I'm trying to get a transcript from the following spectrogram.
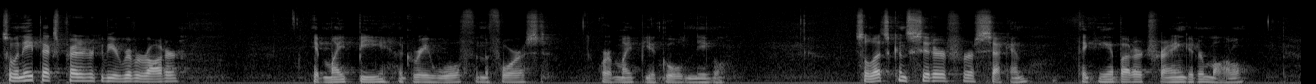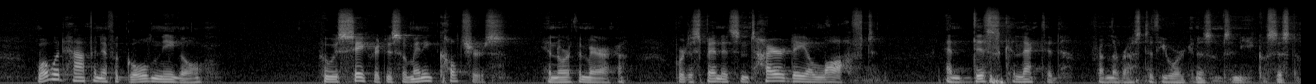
So an apex predator could be a river otter. It might be a gray wolf in the forest, or it might be a golden eagle. So let's consider for a second thinking about our triangular model, What would happen if a golden eagle, who is sacred to so many cultures in North America, were to spend its entire day aloft and disconnected from the rest of the organisms in the ecosystem?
